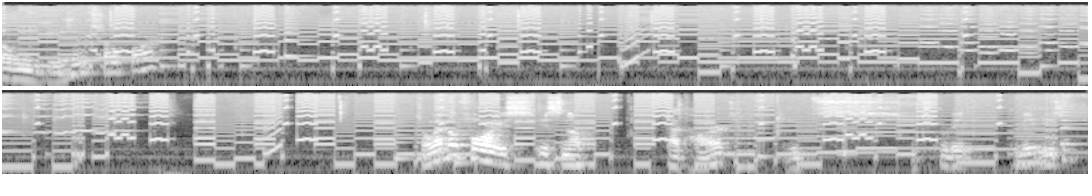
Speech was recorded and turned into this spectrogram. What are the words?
Going decent so far. So level 4 is, is not that hard. It's it's pretty pretty easy.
